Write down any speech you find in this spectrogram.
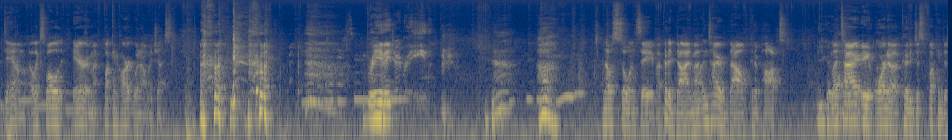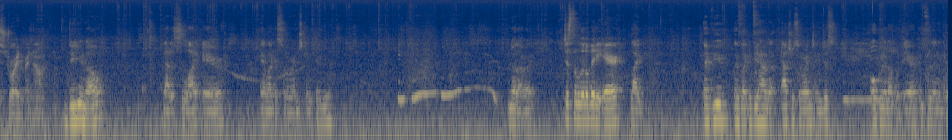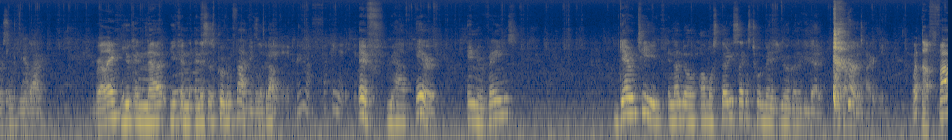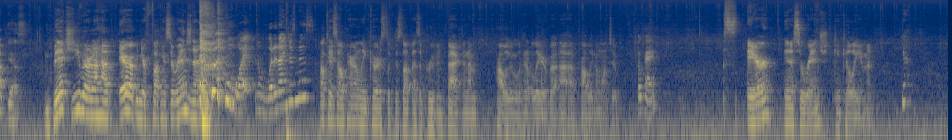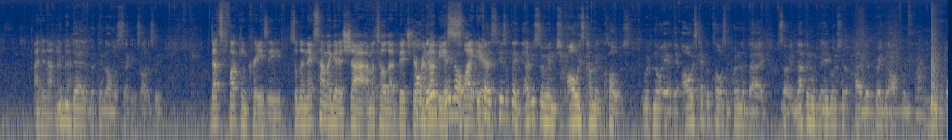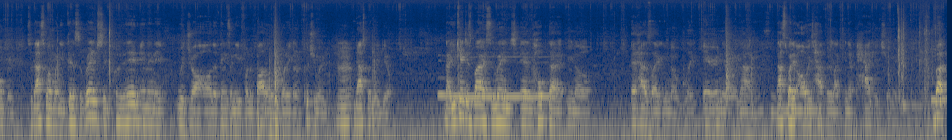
Damn, I like swallowed air and my fucking heart went out my chest. Breathe, Adrian, breathe. that was so unsafe. I could have died. My entire valve could have popped. You could My also- entire aorta could have just fucking destroyed right now. Do you know that a slight air and like a syringe can kill you? You know that, right? Just a little bitty air. Like, if you it's like if you have an actual syringe and you just open it up with air and put it in a person, you will die. Really? You can never, you can, and this is proven fact. You can look it up. I'm a fucking idiot. If you have air in your veins, guaranteed in under almost 30 seconds to a minute, you are going to be dead. with a heart attack. What the fuck? Yes. Bitch, you better not have air up in your fucking syringe then. what? What did I just miss? okay, so apparently Curtis looked this up as a proven fact, and I'm probably gonna look it up later, but I, I probably don't want to. Okay. S- air in a syringe can kill a human. Yeah. I did not know You'd be that. dead within almost seconds, honestly. That's fucking crazy. So the next time I get a shot, I'm gonna tell that bitch there Oh, better they- not be a know, slight air. Because here's the thing: every syringe always come in closed with no air. They always kept it closed and put it in a bag, so nothing would be able to either break it off or move it open. So that's when when you get a syringe, they put it in and then they withdraw all the things they need from the bottle what they're gonna put you in. Mhm. That's what they do. Now you can't just buy a syringe and hope that you know it has like you know like air in it or not. That's why they always have it like in a package, right? But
